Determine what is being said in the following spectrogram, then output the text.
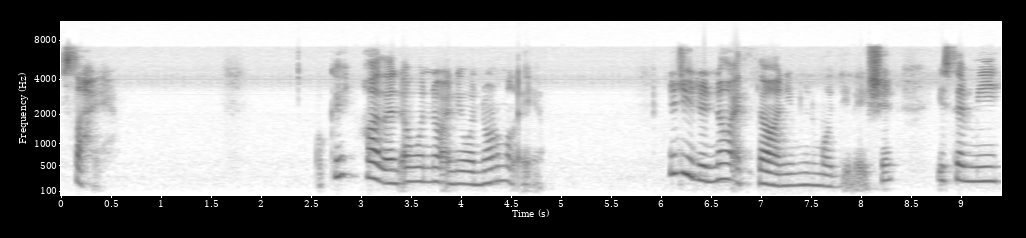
صحيح. okay؟ هذا أول نوع اللي هو ال normal AM نجي للنوع الثاني من ال modulation. يسميه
